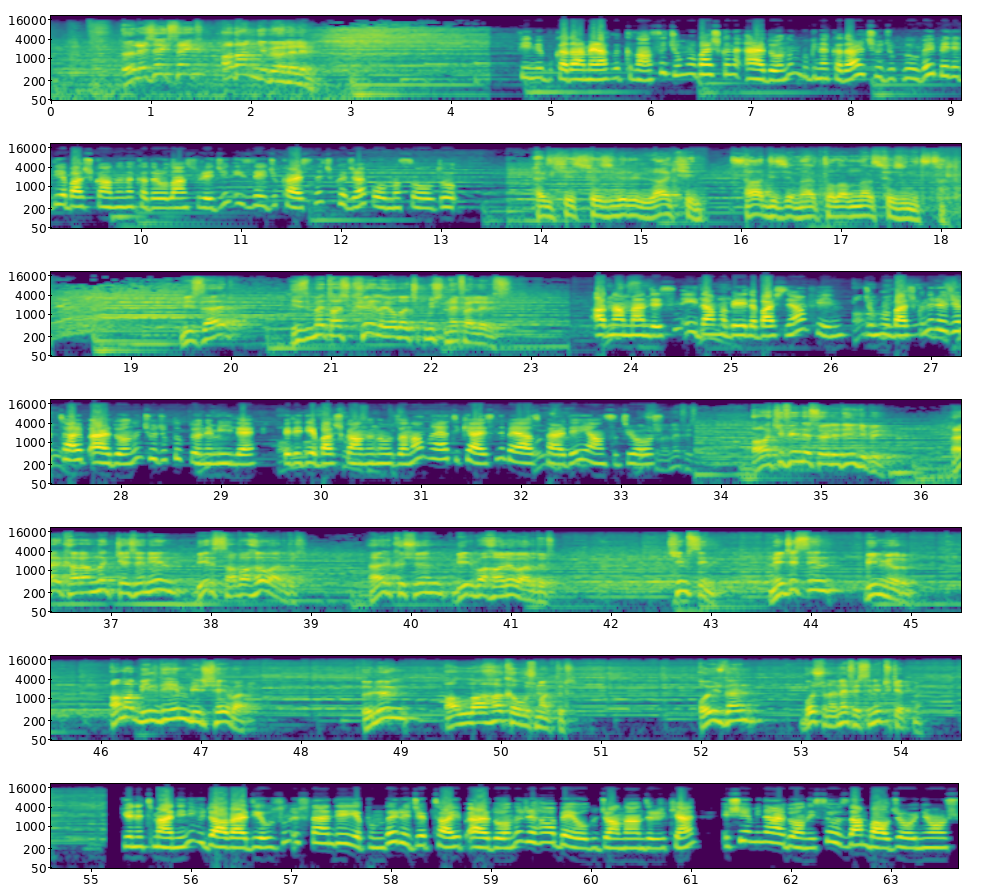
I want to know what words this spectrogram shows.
Öleceksek adam gibi ölelim Filmi bu kadar meraklı kılansa Cumhurbaşkanı Erdoğan'ın bugüne kadar çocukluğu ve belediye başkanlığına kadar olan sürecin izleyici karşısına çıkacak olması oldu. Herkes söz verir lakin sadece mert olanlar sözünü tutar. Bizler hizmet aşkıyla yola çıkmış neferleriz Adnan Menderes'in idam haberiyle başlayan film, Cumhurbaşkanı Recep Tayyip Erdoğan'ın çocukluk dönemiyle belediye başkanlığına uzanan hayat hikayesini beyaz perdeye yansıtıyor. Akif'in de söylediği gibi her karanlık gecenin bir sabahı vardır. Her kışın bir baharı vardır. Kimsin, necisin bilmiyorum. Ama bildiğim bir şey var. Ölüm Allah'a kavuşmaktır. O yüzden boşuna nefesini tüketme. Yönetmenliğini Hüdaverdi Yavuz'un üstlendiği yapımda Recep Tayyip Erdoğan'ı Reha Beyoğlu canlandırırken eşi Emine Erdoğan'ı ise Özlem Balcı oynuyor.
